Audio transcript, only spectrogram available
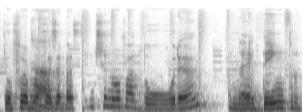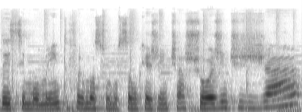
Então foi uma tá. coisa bastante inovadora, né? Dentro desse momento foi uma solução que a gente achou. A gente já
